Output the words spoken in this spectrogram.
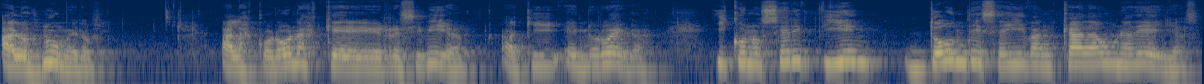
a los números, a las coronas que recibía aquí en Noruega y conocer bien dónde se iban cada una de ellas,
